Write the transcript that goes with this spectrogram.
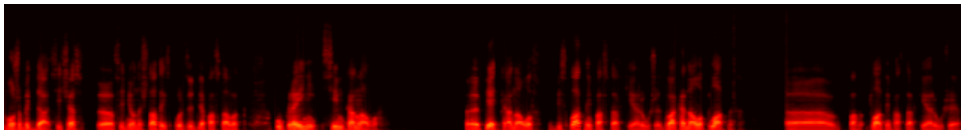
Может быть, да. Сейчас э, Соединенные Штаты используют для поставок Украине 7 каналов. Э, 5 каналов бесплатной поставки оружия, 2 канала платных платной поставки оружия.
